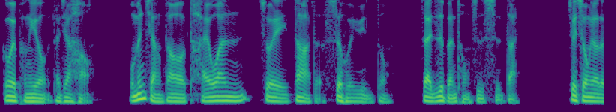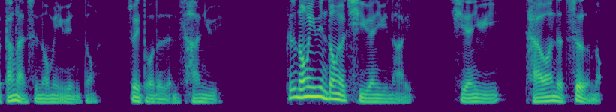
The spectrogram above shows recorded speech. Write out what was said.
各位朋友，大家好，我们讲到台湾最大的社会运动，在日本统治时代，最重要的当然是农民运动。最多的人参与，可是农民运动又起源于哪里？起源于台湾的蔗农，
